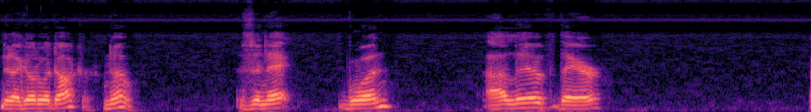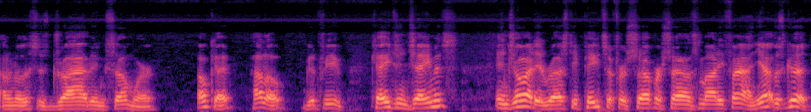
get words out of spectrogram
Did I go to a doctor? No. Zenek, one, I live there I don't know, this is driving somewhere. Okay, hello, good for you. Cajun Jameis, enjoyed it, Rusty. Pizza for supper sounds mighty fine. Yeah, it was good.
